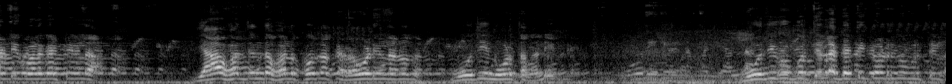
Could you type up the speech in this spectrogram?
ಒಟ್ಟಿಗೆ ಒಳಗಟ್ಟಿಲ್ಲ. ಯಾವ ಹೊಲದಿಂದ ಹೊಲಕ್ಕೆ ಹೋದಕ್ಕೆ ರೋಡ್ ಇಲ್ಲ ಅನ್ನೋದು ಮೋದಿ ನೋಡ್ತಾನ ನೀನು ಮೋದಿಗೂ ಗೊತ್ತಿಲ್ಲ ಗದ್ದಿಗೌಡರಿಗೂ ಗೊತ್ತಿಲ್ಲ.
